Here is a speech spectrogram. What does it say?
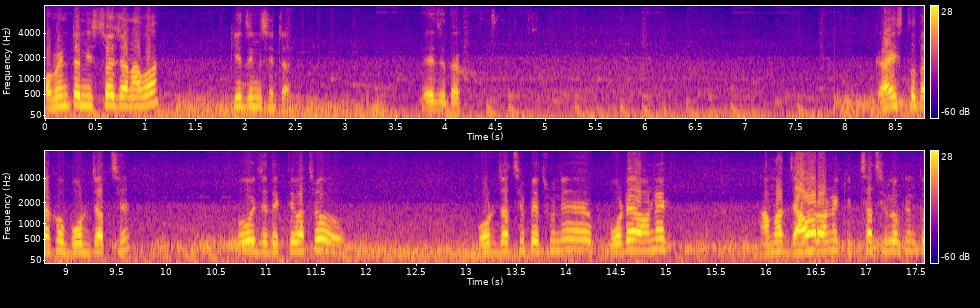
কমেন্টে নিশ্চয় জানাবা কি জিনিস এটা। এই যে দেখো। গাইস তো দেখো বোট যাচ্ছে। ওই যে দেখতে পাচ্ছ? বোট যাচ্ছে পেছনে। বোটে অনেক, আমার যাওয়ার অনেক ইচ্ছা ছিল, কিন্তু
